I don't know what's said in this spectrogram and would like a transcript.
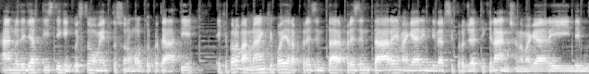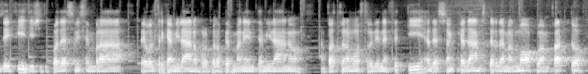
hanno degli artisti che in questo momento sono molto quotati e che però vanno anche poi a rappresentare, a presentare magari in diversi progetti che lanciano, magari in dei musei fisici, tipo adesso mi sembra, beh, oltre che a Milano, proprio la permanente a Milano, hanno fatto una mostra di NFT, adesso anche ad Amsterdam al MOCO hanno fatto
